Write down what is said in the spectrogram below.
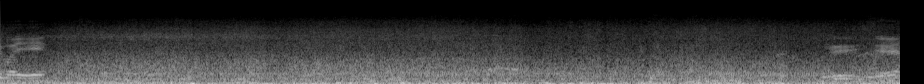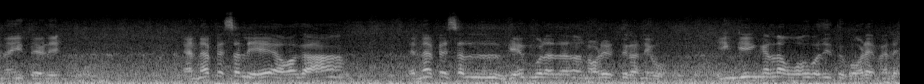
ಬೈ ಏನೈತೆ ಹೇಳಿ? ಎನ್ ಎಫ್ ಎಸ್ ಅಲ್ಲಿ ಅವಾಗ ಎನ್ ಎಫ್ ಎಸ್ ಅಲ್ಲಿ ಗೇಮ್ಗಳೆಲ್ಲ ನೋಡಿರ್ತೀರ ನೀವು? ಹಿಂಗೆ ಹಿಂಗೆಲ್ಲ ಹೋಗ್ಬೋದಿತ್ತು ಗೋಡೆ ಮೇಲೆ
